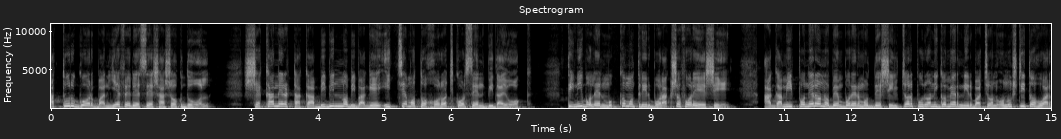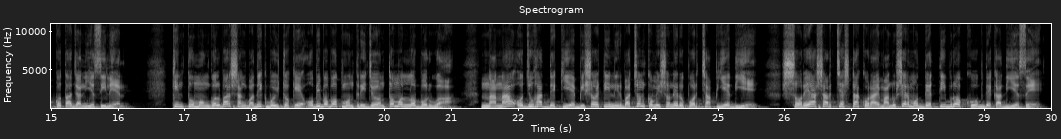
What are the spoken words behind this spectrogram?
আতুর গড় বানিয়ে ফেলেছে শাসক দল। সেখানের টাকা বিভিন্ন বিভাগে ইচ্ছে মতো খরচ করছেন বিধায়ক। তিনি বলেন, মুখ্যমন্ত্রীর বরাক সফরে এসে আগামী পনেরো নভেম্বরের মধ্যে শিলচর পুর নিগমের নির্বাচন অনুষ্ঠিত হওয়ার কথা জানিয়েছিলেন। কিন্তু মঙ্গলবার সাংবাদিক বৈঠকে অভিভাবক মন্ত্রী জয়ন্ত মল্ল বড়ুয়া নানা অজুহাত দেখিয়ে বিষয়টি নির্বাচন কমিশনের উপর চাপিয়ে দিয়ে সরে আসার চেষ্টা করায় মানুষের মধ্যে তীব্র ক্ষোভ দেখা দিয়েছে।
